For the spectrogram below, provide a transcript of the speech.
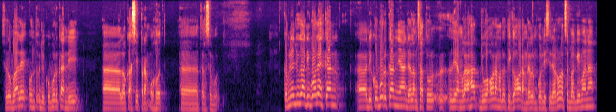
Suruh balik untuk dikuburkan di uh, lokasi perang Uhud uh, tersebut. Kemudian juga dibolehkan uh, dikuburkannya dalam satu liang lahat dua orang atau tiga orang dalam kondisi darurat sebagaimana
